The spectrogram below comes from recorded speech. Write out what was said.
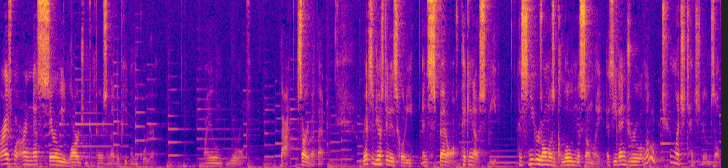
Her eyes were unnecessarily large in comparison to other people in the courtyard. My own world. Ah, sorry about that. Rex adjusted his hoodie and sped off, picking up speed. His sneakers almost glowed in the sunlight as he then drew a little too much attention to himself.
